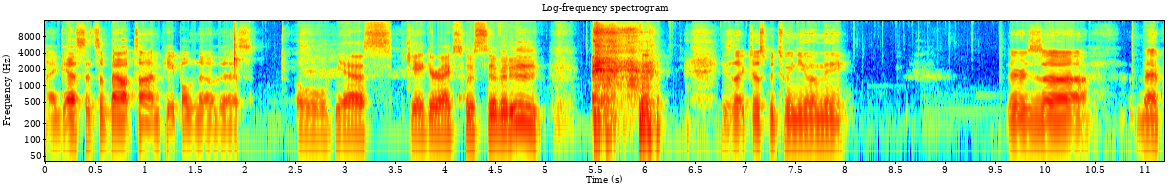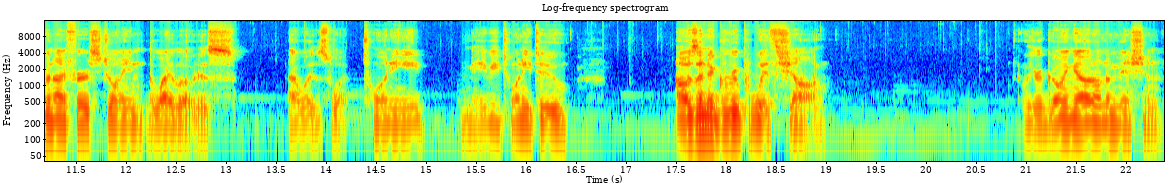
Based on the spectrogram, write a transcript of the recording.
I guess it's about time people know this. Oh, yes. Jaeger exclusivity. He's like, just between you and me. There's, uh, back when I first joined the White Lotus, I was, what, 20, maybe 22. I was in a group with Shang. We were going out on a mission.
